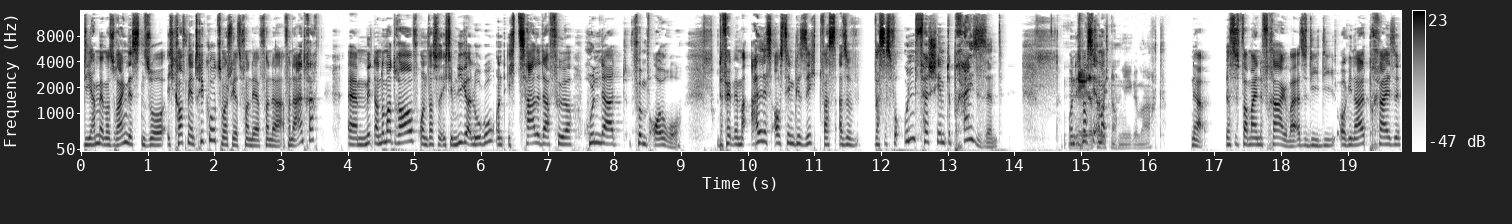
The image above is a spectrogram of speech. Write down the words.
die haben ja immer so Ranglisten, so, ich kaufe mir ein Trikot, zum Beispiel jetzt von der, von der, von der Eintracht, ähm, mit einer Nummer drauf und was weiß ich, dem Liga-Logo und ich zahle dafür 105 Euro. Und da fällt mir immer alles aus dem Gesicht, was, also, was das für unverschämte Preise sind. Und ich nee, mach's das ja habe ich noch nie gemacht. Ja, das ist, war meine Frage, weil also die, die Originalpreise,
